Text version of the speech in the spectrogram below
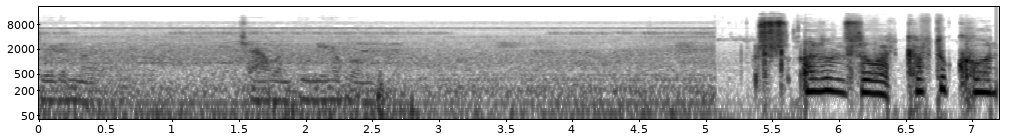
เจอกันใหม่เช้าวันพรุ่งนี้ครับผมอรุณสวัสดิ์ครับทุกคน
